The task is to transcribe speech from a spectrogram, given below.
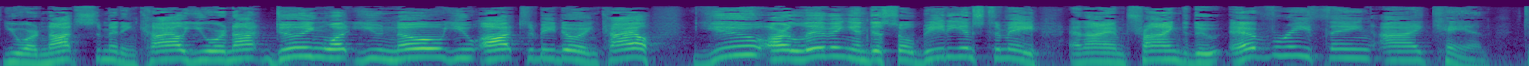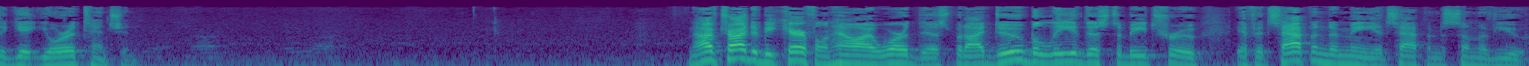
you are not submitting. Kyle, you are not doing what you know you ought to be doing. Kyle, you are living in disobedience to me, and I am trying to do everything I can to get your attention. Now, I've tried to be careful in how I word this, but I do believe this to be true. If it's happened to me, it's happened to some of you.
